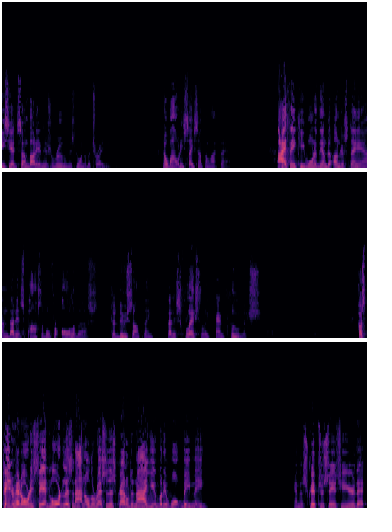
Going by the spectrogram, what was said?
He said, somebody in this room is going to betray me. Now, why would he say something like that? I think he wanted them to understand that it's possible for all of us to do something that is fleshly and foolish. Because Peter had already said, Lord, listen, I know the rest of this crowd will deny you, but it won't be me. And the scripture says here that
